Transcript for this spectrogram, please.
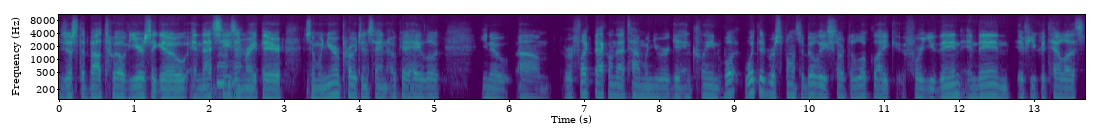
just about 12 years ago in that season Mhm. right there. So when you're approaching saying, okay, hey, look, you know, um, reflect back on that time when you were getting clean. What what did responsibility start to look like for you then? And then if you could tell us,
